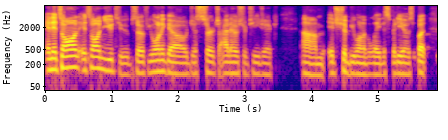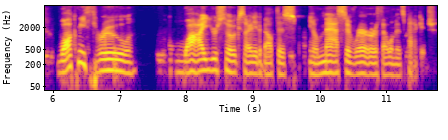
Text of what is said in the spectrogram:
and it's on it's on YouTube. So if you want to go, just search Idaho Strategic um, it should be one of the latest videos. But walk me through why you're so excited about this, you know, massive rare earth elements package.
